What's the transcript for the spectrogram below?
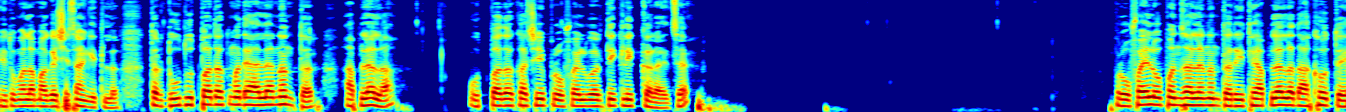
मी तुम्हाला मागाशी सांगितलं. तर दूध उत्पादकमध्ये आल्यानंतर आपल्याला उत्पादकाची प्रोफाईलवरती क्लिक करायचं आहे प्रोफाईल ओपन झाल्यानंतर इथे आपल्याला दाखवते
